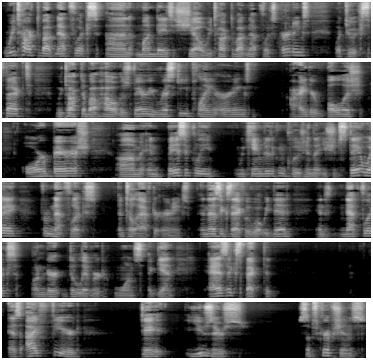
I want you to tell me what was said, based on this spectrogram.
we talked about Netflix on Monday's show. We talked about Netflix earnings, what to expect. We talked about how it was very risky playing earnings either bullish or bearish. Um, and basically, we came to the conclusion that you should stay away from Netflix until after earnings. And that's exactly what we did. And Netflix under delivered once again. As expected, as I feared, day users' subscriptions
